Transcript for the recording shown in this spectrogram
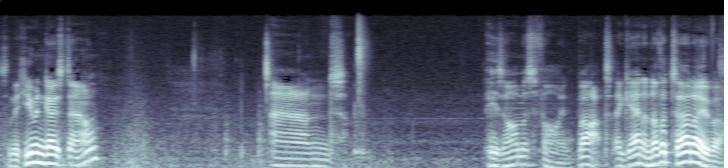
So the human goes down, and his armor's fine. But again, another turnover.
